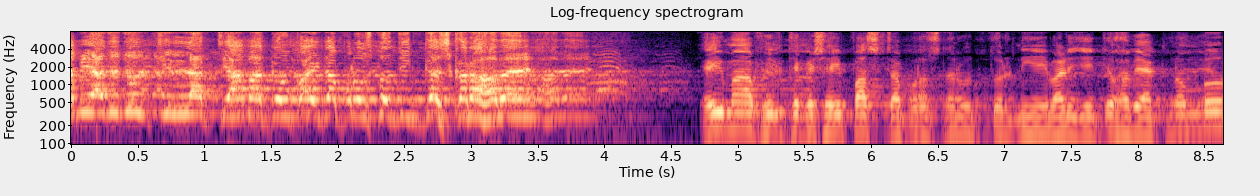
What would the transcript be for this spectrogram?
আমি আজিজুল চিল্লাচ্ছি, আমাকেও কয়টা প্রশ্ন জিজ্ঞেস করা হবে? এই মাহফিল থেকে সেই পাঁচটা প্রশ্নের উত্তর নিয়ে বাড়ি যেতে হবে এক নম্বর।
